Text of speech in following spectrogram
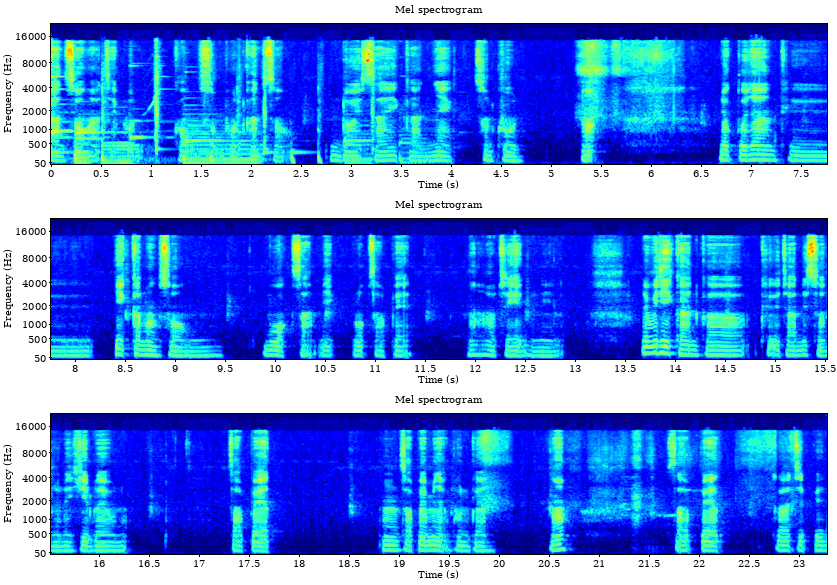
การส่องอาจจะผลของสมผลขั้นสองโดยใช้การแยกส่วนคูณเนาะยกตัวอย่างคืออีกกำลังสอง บวกสามอีกลบสามแปดนะเราจะเห็นแบบนี้แหละในวิธีการก็คืออาจารย์ได้สอนอยู่ในคลิปแล้วเนาะสามแปดอืมสามแปดเป็นอย่างคูณกันเนาะสามแปดก็จะเป็น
